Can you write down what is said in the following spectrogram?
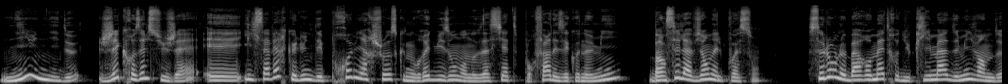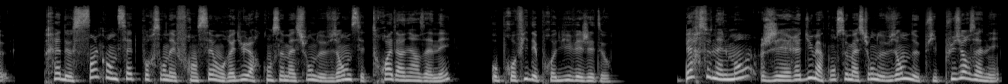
Ni une ni deux, j'ai creusé le sujet et il s'avère que l'une des premières choses que nous réduisons dans nos assiettes pour faire des économies, ben c'est la viande et le poisson. Selon le baromètre du climat 2022, près de 57% des Français ont réduit leur consommation de viande ces trois dernières années au profit des produits végétaux. Personnellement, j'ai réduit ma consommation de viande depuis plusieurs années,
